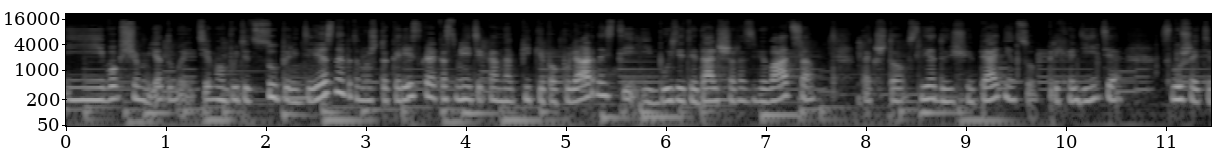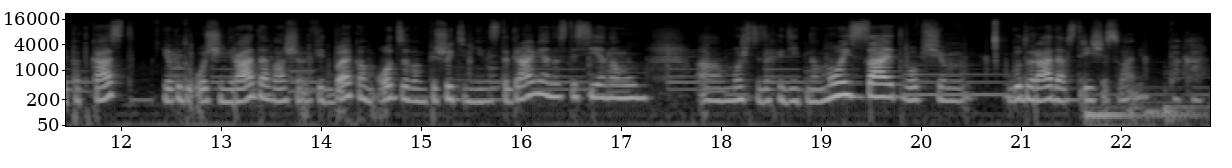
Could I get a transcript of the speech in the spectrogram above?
и, в общем, я думаю, тема будет супер интересная, потому что корейская косметика на пике популярности и будет и дальше развиваться. Так что в следующую пятницу приходите, слушайте подкаст. Я буду очень рада вашим фидбэкам, отзывам. Пишите мне в инстаграме Анастасия Наум. А, можете заходить на мой сайт. В общем, буду рада встрече с вами. Пока.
